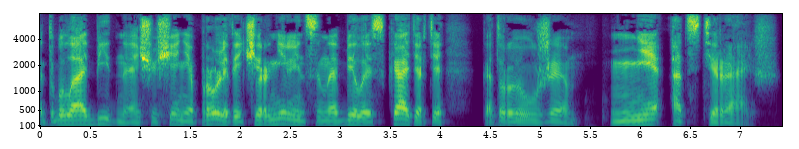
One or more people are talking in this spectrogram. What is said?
Это было обидное ощущение пролитой чернильницы на белой скатерти, которую уже не отстираешь.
